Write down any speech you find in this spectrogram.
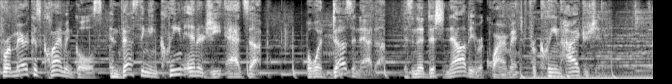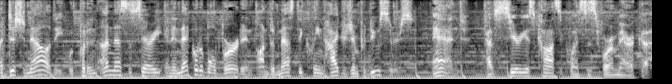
For America's climate goals, investing in clean energy adds up. But what doesn't add up is an additionality requirement for clean hydrogen. Additionality would put an unnecessary and inequitable burden on domestic clean hydrogen producers and have serious consequences for America.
